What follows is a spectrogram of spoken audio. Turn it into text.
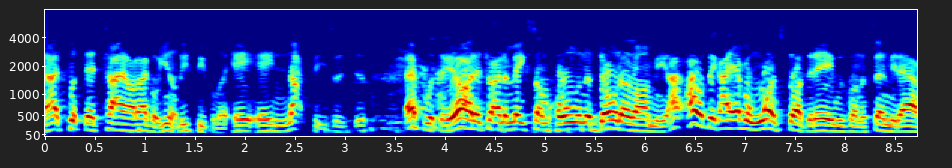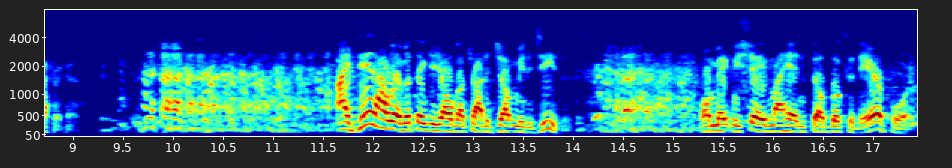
And I'd put that tie on I go, you know, these people are AA Nazis. It's just, that's what they are. They're trying to make some hole in a donut on me. I, I don't think I ever once thought that AA was going to send me to Africa. I did, however, think that y'all were going to try to jump me to Jesus. or make me shave my head and sell books at the airport.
